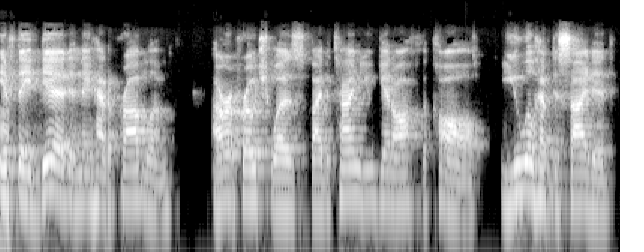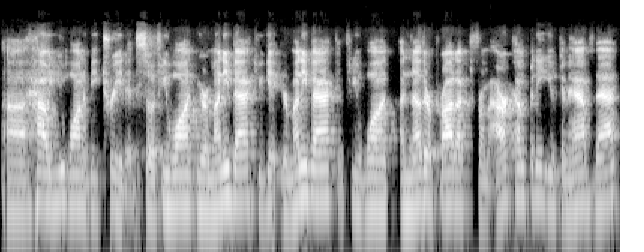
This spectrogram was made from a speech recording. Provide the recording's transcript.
If they did and they had a problem, our approach was by the time you get off the call, you will have decided uh, how you want to be treated. So if you want your money back, you get your money back. If you want another product from our company, you can have that.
